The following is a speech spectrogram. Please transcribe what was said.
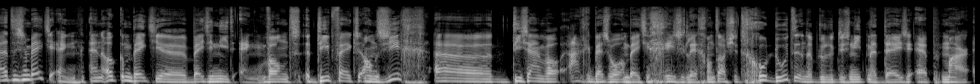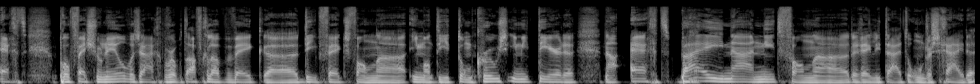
het is een beetje eng. En ook een beetje, beetje niet eng. Want deepfakes aan zich, eh, die zijn wel eigenlijk best wel een beetje griezelig. Want als je het goed doet, en dat bedoel ik dus niet met deze app, maar echt professioneel. We zagen bijvoorbeeld afgelopen week eh, deepfakes van iemand die Tom Cruise imiteerde. Nou, echt bijna niet van de realiteit te onderscheiden.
